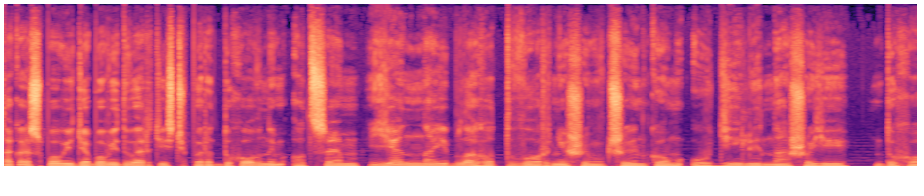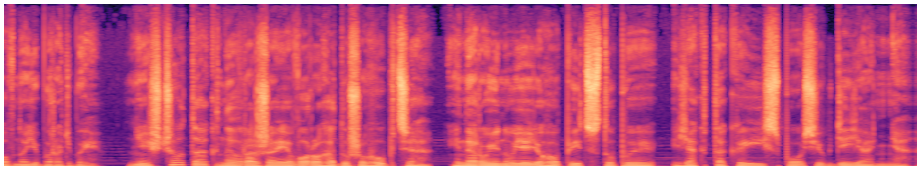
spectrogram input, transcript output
Така сповідь або відвертість перед духовним отцем є найблаготворнішим вчинком у ділі нашої духовної боротьби. Ніщо так не вражає ворога душогубця і не руйнує його підступи, як такий спосіб діяння.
